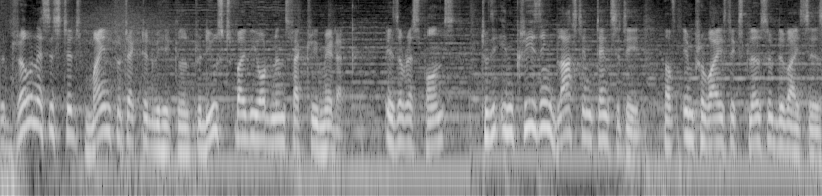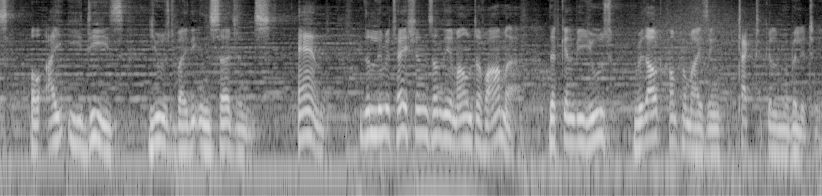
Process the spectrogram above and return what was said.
The drone assisted mine protected vehicle produced by the Ordnance Factory Medak is a response to the increasing blast intensity of improvised explosive devices or IEDs used by the insurgents and the limitations on the amount of armor that can be used without compromising tactical mobility.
